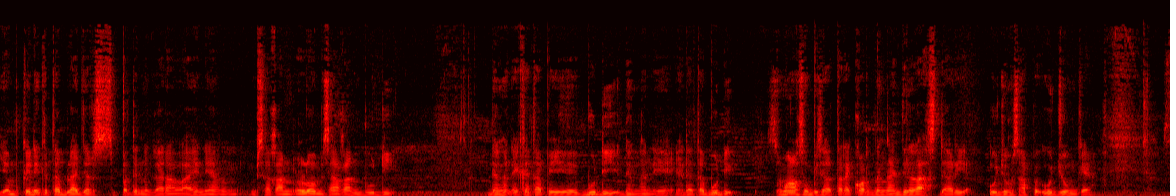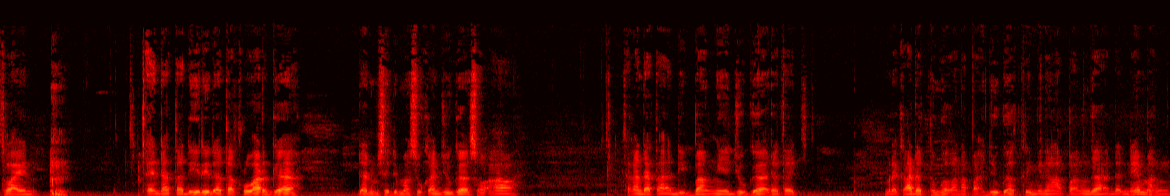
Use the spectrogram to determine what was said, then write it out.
ya mungkin ini kita belajar seperti negara lain yang misalkan lo misalkan Budi. Dengan EKTP Budi dengan e, e data Budi semua langsung bisa terekor dengan jelas dari ujung sampai ujung kayak selain selain data diri, data keluarga, dan bisa dimasukkan juga soal misalkan data di banknya juga, data mereka ada tunggakan apa juga, kriminal apa enggak, dan memang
